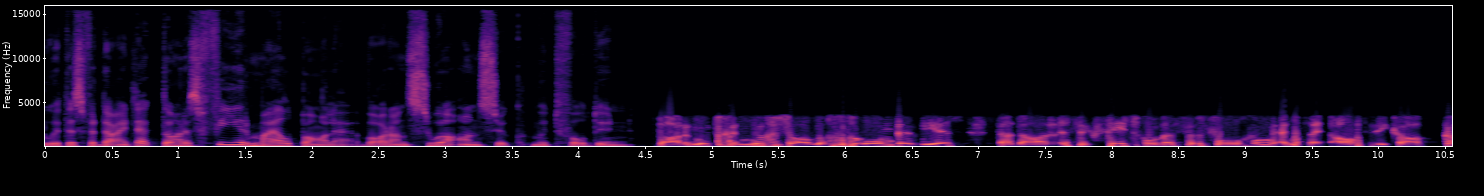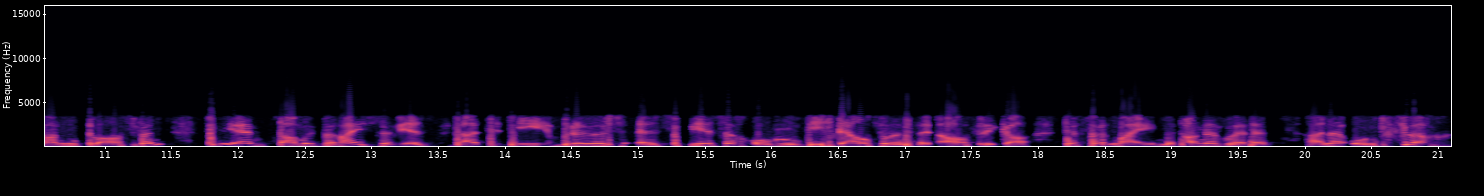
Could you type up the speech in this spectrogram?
Botes verduidelik daar is 4 mylpale waaraan so aansoek moet voldoen. Daar moet genoegsame gronde wees dat daar 'n suksesvolle vervolging in Suid-Afrika kan plaasvind. Twee, daar moet bewys wees dat die broers is besig om die stelsel in Suid-Afrika te vermy. Met ander woorde, hulle ontvlug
